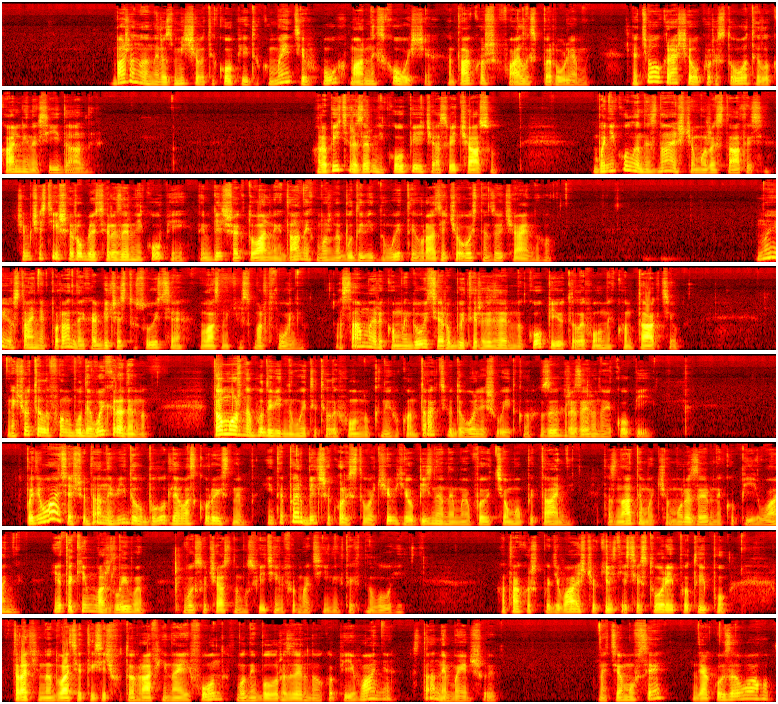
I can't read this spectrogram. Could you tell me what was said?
Бажано не розміщувати копії документів у хмарних сховищах, а також файли з паролями. Для цього краще використовувати локальний носій даних. Робіть резервні копії час від часу. Бо ніколи не знаєш, що може статися. Чим частіше робляться резервні копії, тим більше актуальних даних можна буде відновити у разі чогось надзвичайного. Ну і остання порада, яка більше стосується власників смартфонів. А саме рекомендується робити резервну копію телефонних контактів. Якщо телефон буде викрадено, то можна буде відновити телефонну книгу контактів доволі швидко з резервної копії. Сподіваюся, що дане відео було для вас корисним, і тепер більше користувачів є обізнаними в цьому питанні та знатимуть, чому резервне копіювання є таким важливим в сучасному світі інформаційних технологій. А також сподіваюся, що кількість історій по типу втрачено 20 тисяч фотографій на iPhone, бо не було резервного копіювання, стане меншою. На цьому все. Дякую за увагу!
